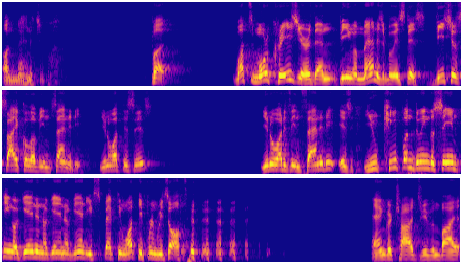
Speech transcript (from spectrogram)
Unmanageable. But what's more crazier than being unmanageable is this vicious cycle of insanity. You know what this is? You know what is insanity? Is you keep on doing the same thing again and again and again, expecting what? Different result. Anger child driven by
